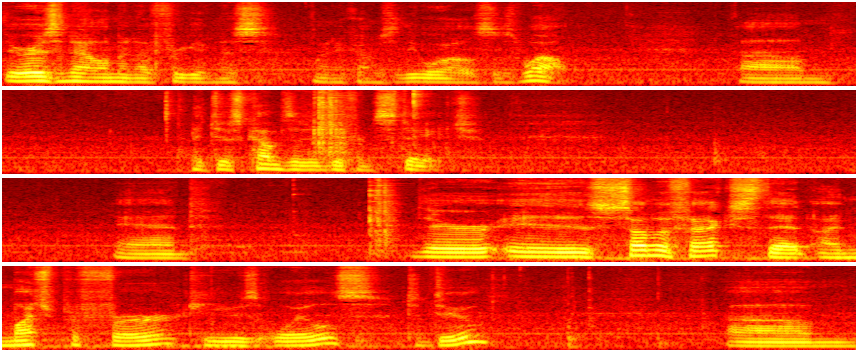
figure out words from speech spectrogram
there is an element of forgiveness when it comes to the oils as well. Um, it just comes at a different stage. And there is some effects that I much prefer to use oils to do. Um,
